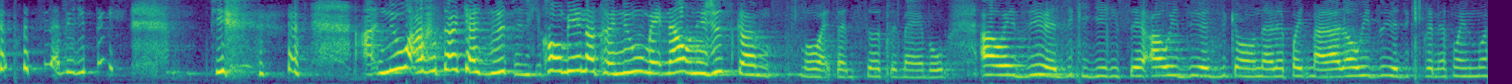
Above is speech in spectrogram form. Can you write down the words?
il a pas dit la vérité. Puis nous, en tant qu'adultes, combien d'entre nous, maintenant, on est juste comme, ouais, t'as dit ça, c'est bien beau. Ah oui, Dieu a dit qu'il guérissait. Ah oui, Dieu a dit qu'on n'allait pas être malade. Ah oui, Dieu a dit qu'il prenait soin de moi.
